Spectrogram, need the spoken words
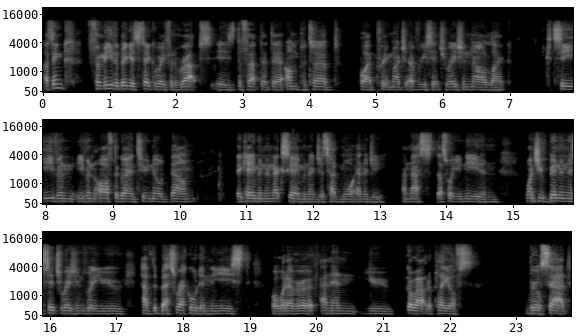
I think for me, the biggest takeaway for the Raps is the fact that they're unperturbed by pretty much every situation now. Like you could see, even even after going two 0 down, they came in the next game and they just had more energy, and that's that's what you need. And once you've been in the situations where you have the best record in the East or whatever, and then you go out to the playoffs, real sad,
